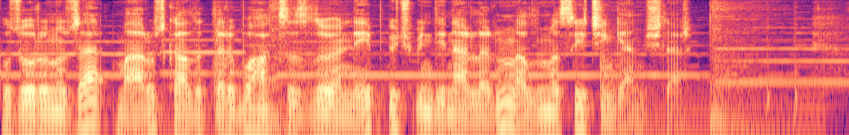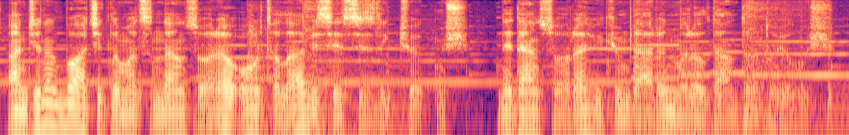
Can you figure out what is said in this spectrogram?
huzurunuza maruz kaldıkları bu haksızlığı önleyip 3000 dinarlarının alınması için gelmişler. Ancının bu açıklamasından sonra ortalığa bir sessizlik çökmüş. Neden sonra hükümdarın mırıldandığı duyulmuş.''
